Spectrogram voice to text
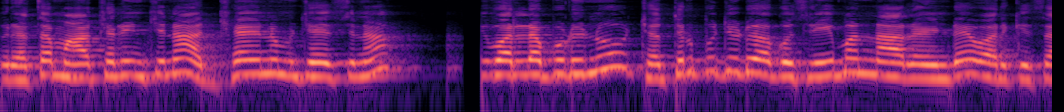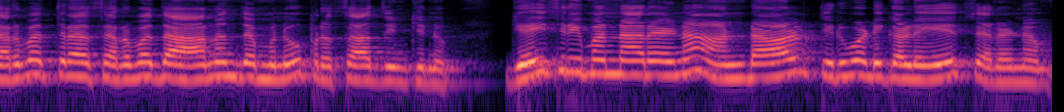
వ్రతం ఆచరించిన అధ్యయనం చేసిన వల్లభుడును చతుర్భుజుడు అగు శ్రీమన్నారాయణే వారికి సర్వత్రా సర్వదా ఆనందమును ప్రసాదించును. జై శ్రీమన్నారాయణ అండాళ్ తిరువడిగళే శరణం.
